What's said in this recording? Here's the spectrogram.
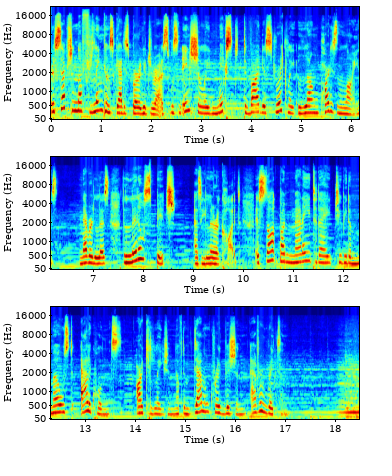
Reception of Lincoln's Gettysburg Address was initially mixed, divided strictly along partisan lines. Nevertheless, the little speech, as he later called it, is thought by many today to be the most eloquent articulation of the democratic vision ever written.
